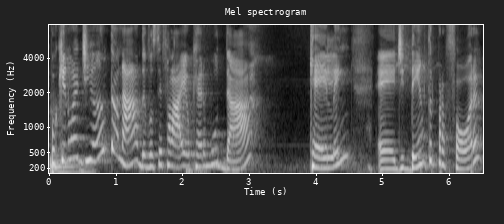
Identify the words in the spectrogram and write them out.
Porque não adianta nada você falar, ah, eu quero mudar Kellen é, de dentro para fora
